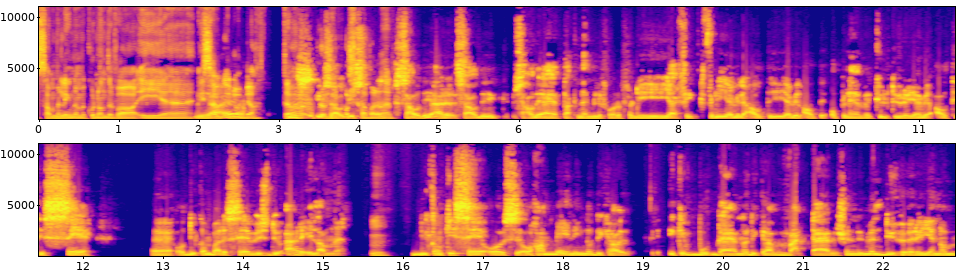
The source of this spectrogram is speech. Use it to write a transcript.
sammenligna med hvordan det var i, eh, i Saudi-Arabia. Det var Saudi, Saudi, Saudi, Saudi er jeg takknemlig for, fordi jeg, fikk, fordi jeg, alltid, jeg vil alltid oppleve kulturer. Jeg vil alltid se Eh, og du kan bare se hvis du er i landet. Mm. Du kan ikke se og, og, ha mening når du ikke har ikke bodd der, når du ikke har vært der, skjønner du, men du hører gjennom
